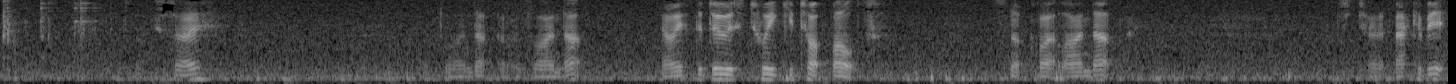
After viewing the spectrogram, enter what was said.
like so. That's lined up, that one's lined up. Now all you have to do is tweak your top bolts. It's not quite lined up. Just turn it back a bit,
